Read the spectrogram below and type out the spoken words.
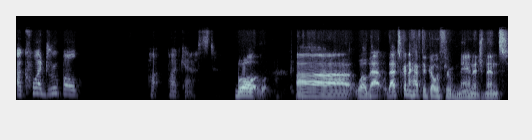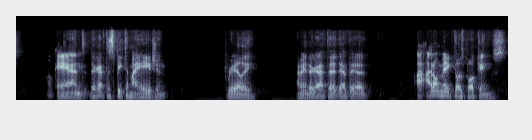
a quadruple po- podcast? well, uh, well, that that's going to have to go through management, Okay. and they're going to have to speak to my agent. Really, I mean, they're going to have to. They have to. I, I don't make those bookings.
